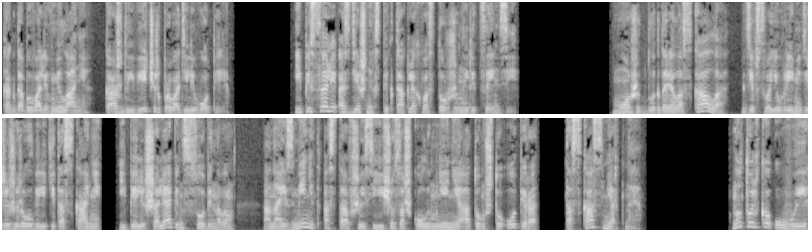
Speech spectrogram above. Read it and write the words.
когда бывали в Милане, каждый вечер проводили в опере. И писали о здешних спектаклях восторженные рецензии. Может, благодаря Ласкалла, где в свое время дирижировал великий Тоскани и пели Шаляпин с Собиновым, она изменит оставшиеся еще со школы мнение о том, что опера — тоска смертная. Но только, увы,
